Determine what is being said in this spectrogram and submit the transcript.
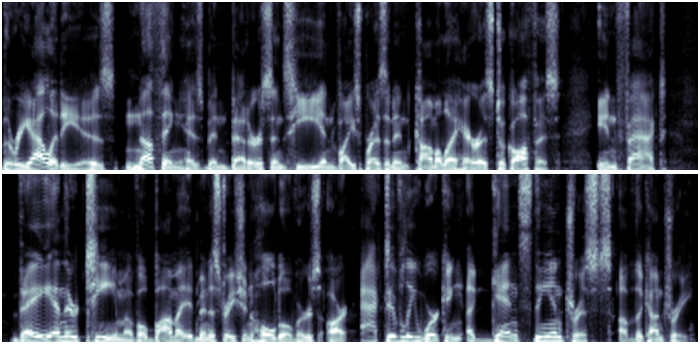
The reality is, nothing has been better since he and Vice President Kamala Harris took office. In fact, they and their team of Obama administration holdovers are actively working against the interests of the country.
